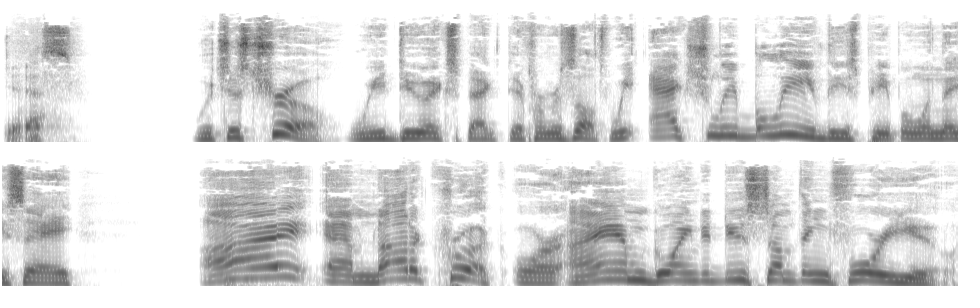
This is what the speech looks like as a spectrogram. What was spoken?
Yes, which is true. We do expect different results. We actually believe these people when they say, I am not a crook or I am going to do something for you.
